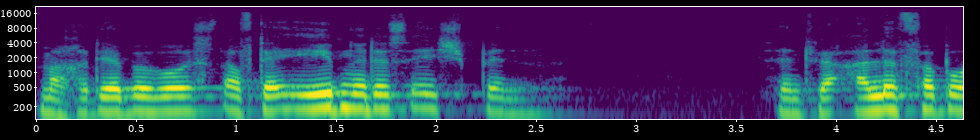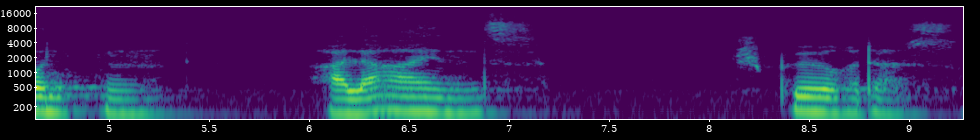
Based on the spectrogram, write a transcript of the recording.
Mache dir bewusst, auf der Ebene des Ich bin sind wir alle verbunden, alle eins. Spüre das.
